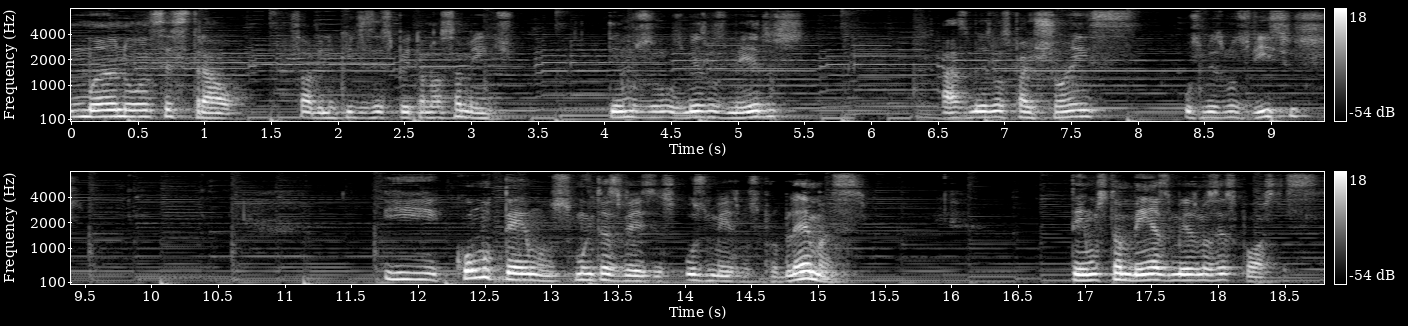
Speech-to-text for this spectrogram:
humano ancestral, sabe, no que diz respeito à nossa mente. Temos os mesmos medos, as mesmas paixões, os mesmos vícios, e como temos muitas vezes os mesmos problemas, temos também as mesmas respostas.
